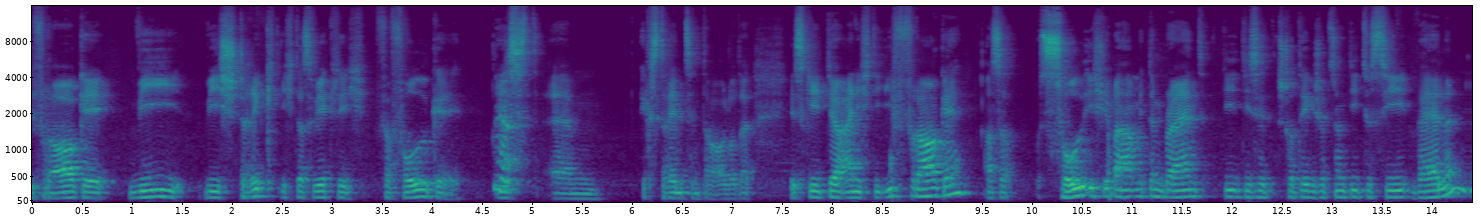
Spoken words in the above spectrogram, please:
die Frage, wie, wie strikt ich das wirklich verfolge, ja. ist ähm, extrem zentral. Oder? Es gibt ja eigentlich die If-Frage, also soll ich überhaupt mit dem Brand die, diese strategische Option D2C wählen?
